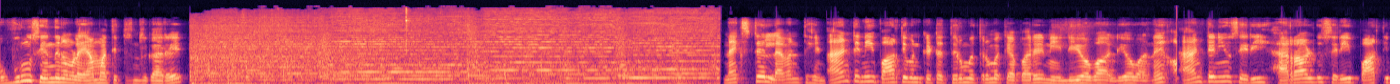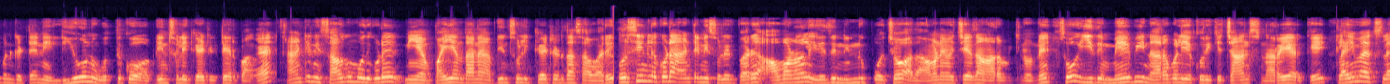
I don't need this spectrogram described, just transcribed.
அவரும் சேர்ந்து நம்மளை ஏமாத்திட்டு இருந்திருக்காரு. Next eleventh hint Antony Parthiban கிட்ட திரும்ப திரும்ப கேட்பாரு நீ லியோவா லியோவான்னு. ஆண்டனியும் சரி ஹெரால்டும் சரி பார்த்திபன் கிட்ட நீ லியோன்னு ஒத்துக்கோ அப்படின்னு சொல்லி கேட்டுக்கிட்டே இருப்பாங்க. ஆண்டனி சாகும்போது கூட நீ என் பையன் தானே அப்படின்னு சொல்லி கேட்டுட்டு தான் சாவாரு. ஒரு சீன்ல கூட ஆண்டனி சொல்லியிருப்பாரு அவனால எது நின்னு போச்சோ அதை அவனை வச்சே தான் ஆரம்பிக்கணும்னு. சோ இது மேபி நரபலியை குறிக்க சான்ஸ் நிறைய இருக்கு. கிளைமேக்ஸ்ல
